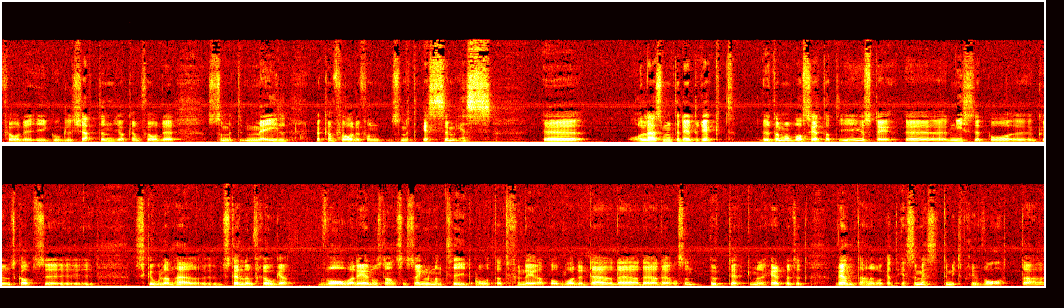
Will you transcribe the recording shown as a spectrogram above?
få det i Google-chatten. Jag kan få det som ett mail. Jag kan få det från, som ett sms. Eh, och läser man inte det direkt utan man bara sett att just det, eh, Nisse på eh, kunskapsskolan här eh, ställde en fråga. Var var det någonstans? Och så ägnar man tid åt att fundera på var det där, där, där, där och sen upptäcker man helt plötsligt Vänta, han har råkat sms till mitt privata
